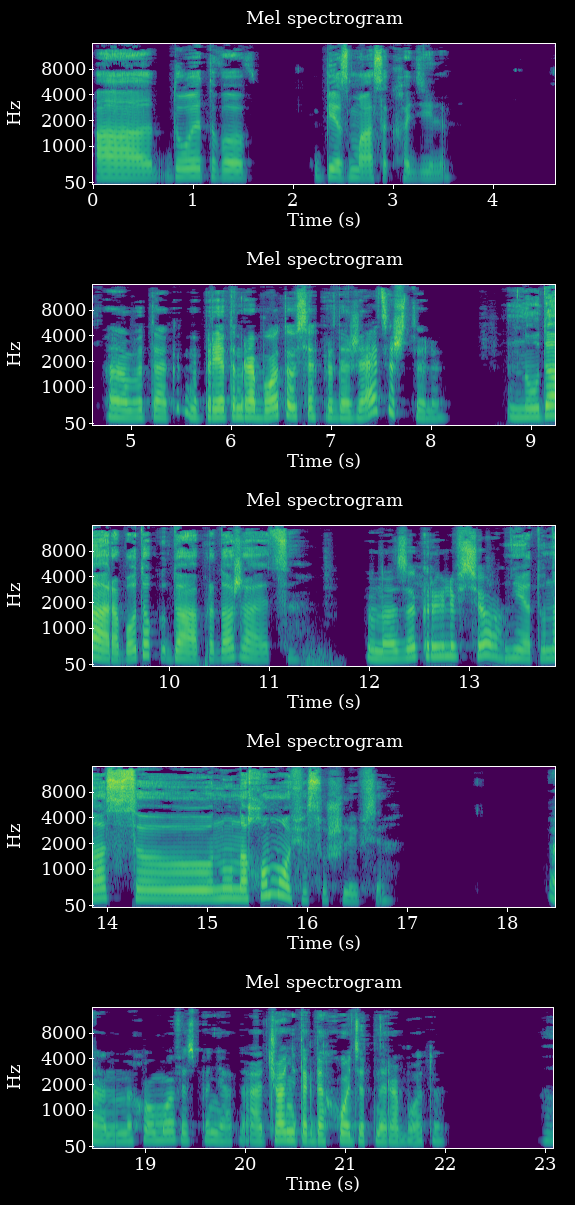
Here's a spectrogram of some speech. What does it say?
а до этого без масок ходили. А, вот так. Но при этом работа у всех продолжается, что ли? Ну да, работа, да, продолжается. У нас закрыли все. Нет, у нас, э, ну, на хом-офис ушли все. А, ну на хоум-офис понятно. А что они тогда ходят на работу? Э,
